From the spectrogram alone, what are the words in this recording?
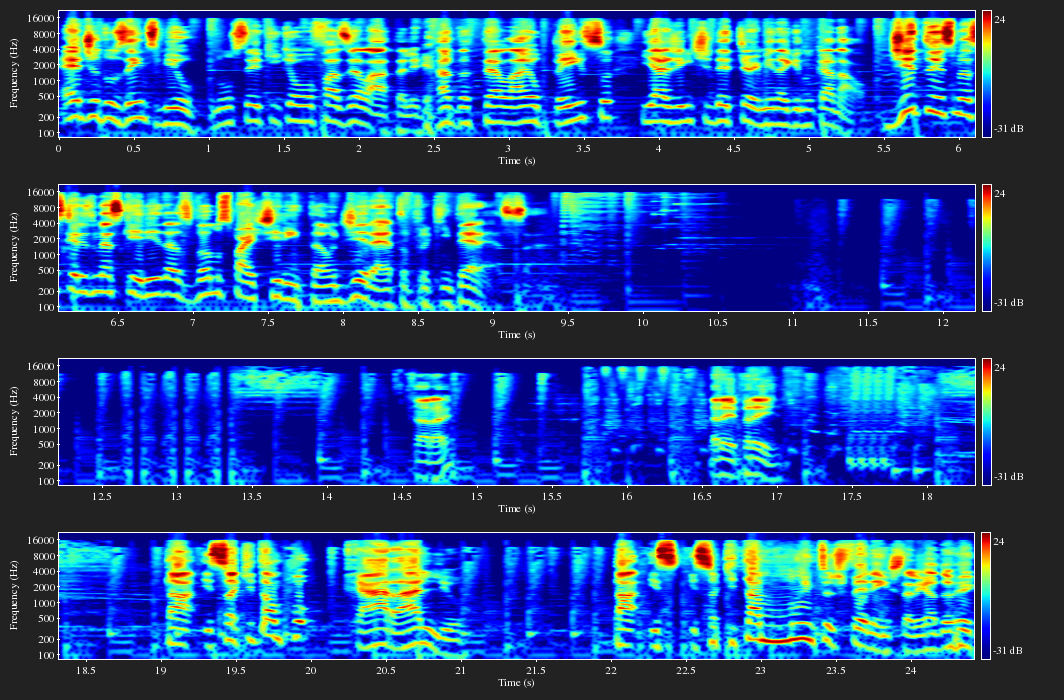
é de 200 mil. Não sei o que, que eu vou fazer lá, tá ligado? Até lá eu penso e a gente determina aqui no canal. Dito isso, meus queridos e minhas queridas, vamos partir então direto pro que interessa. Caralho. Peraí, peraí. Tá, isso aqui tá um pouco... Caralho. Tá, isso, isso aqui tá muito diferente, tá ligado? Eu,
